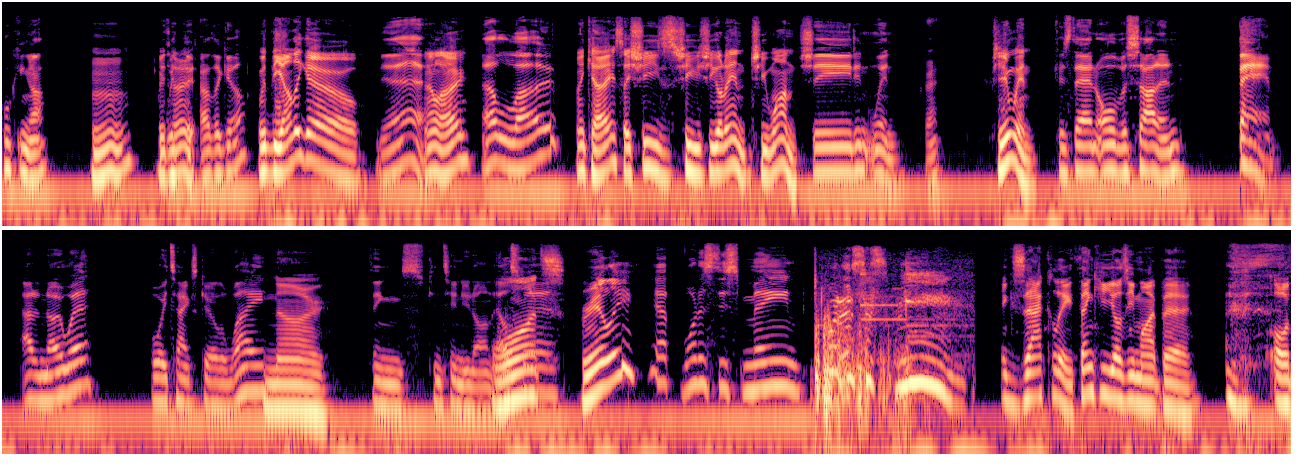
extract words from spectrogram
hooking up Mm. With, with the other girl. with the other girl. Yeah. Hello. Hello. Okay, so she's she she got in. She won. She didn't win, correct? She didn't win. Because then all of a sudden, bam, out of nowhere, boy takes girl away. No. Things continued on elsewhere. What? Really? Yep. What does this mean? What does this mean? Exactly. Thank you, Yossi Might Bear. or,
